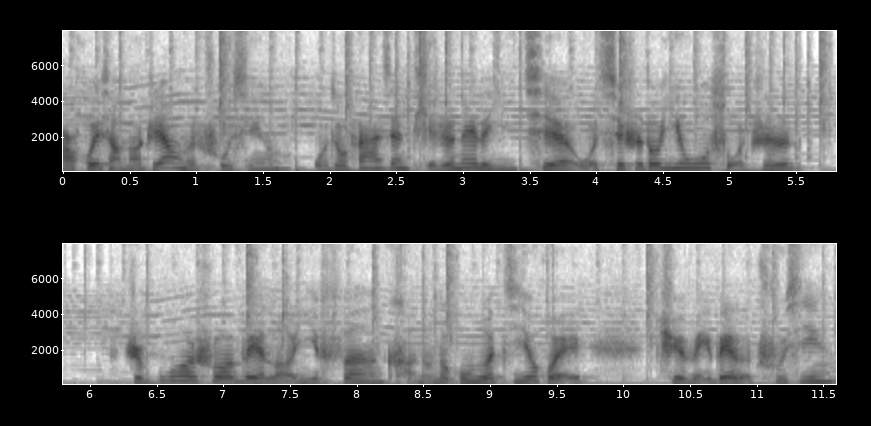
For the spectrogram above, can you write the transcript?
而回想到这样的雏形，我就发现体制内的一切，我其实都一无所知。只不过说，为了一份可能的工作机会，去违背了初心。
